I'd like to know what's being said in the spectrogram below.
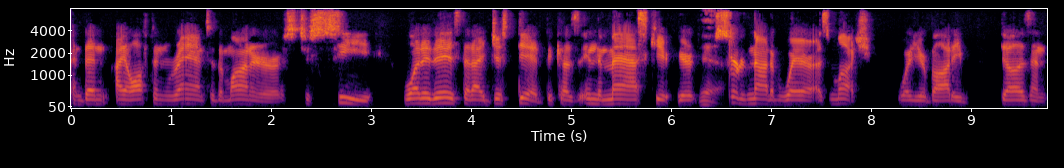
and then I often ran to the monitors to see what it is that I just did because in the mask you're, you're yeah. sort of not aware as much what your body does and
